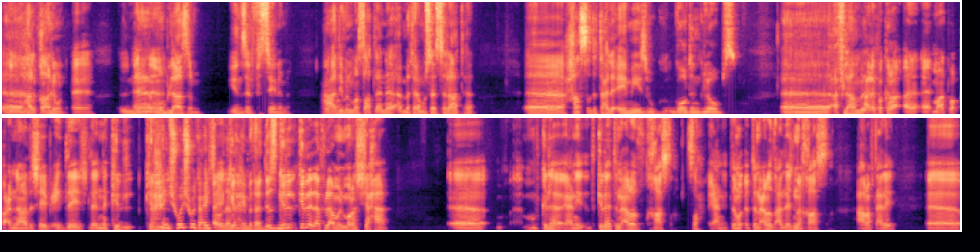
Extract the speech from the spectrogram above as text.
آه. هالقانون إيه. انه مو بلازم ينزل في السينما عادي. بالمنصات لأن مثلا مسلسلاتها آه، حصلت على إيميز وجولدن جلوبز آه، أفلام على فكرة أنا ما أتوقع إن هذا الشيء بعيد ليش؟ لأن كل الحين كل شوي شوي قاعد يسوي إيه، الحين مثلا ديزني كل كل الأفلام المرشحة آه، كلها يعني كلها تنعرض خاصة صح يعني تن- تنعرض على لجنة خاصة عرفت علي؟ آه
